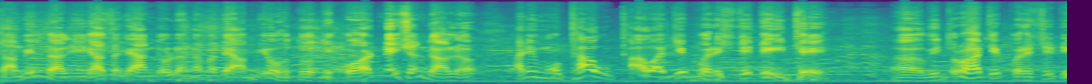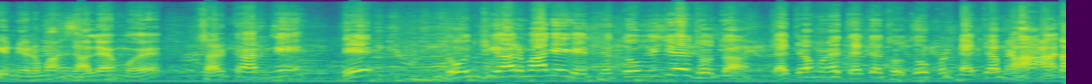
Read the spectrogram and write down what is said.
सामील झाली. या सगळ्या आंदोलनामध्ये आम्ही होतो. ते कोऑर्डिनेशन झालं. आणि मोठा उठावाची परिस्थिती इथे विद्रोहाची परिस्थिती निर्माण झाल्यामुळे सरकारने ते दोन जी आर मागे घेतले. तो विजयच होता. त्याच्यामुळे त्याच्यात होतो पण त्याच्या आता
